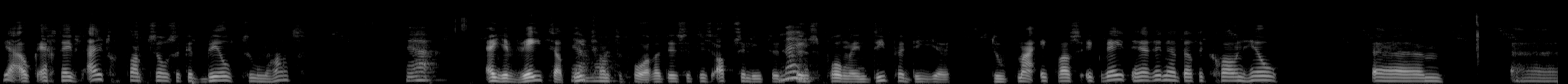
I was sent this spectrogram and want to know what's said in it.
ja, ook echt heeft uitgepakt zoals ik het beeld toen had. ja. En je weet dat Ja, niet van tevoren. Dus het is absoluut een, Nee. een sprong in diepe die je doet. Maar ik was, ik weet, herinner dat ik gewoon heel ehm, eh,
